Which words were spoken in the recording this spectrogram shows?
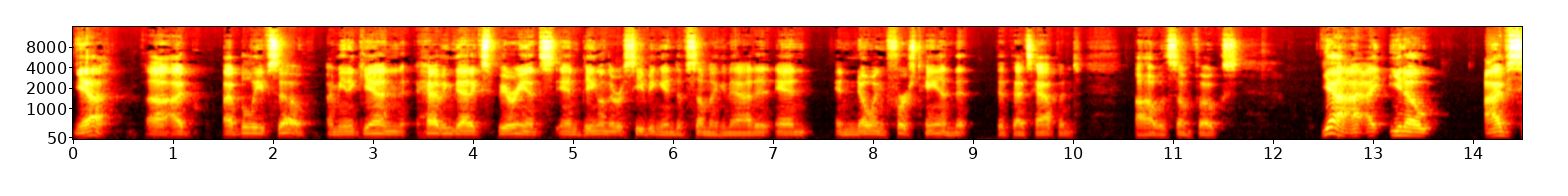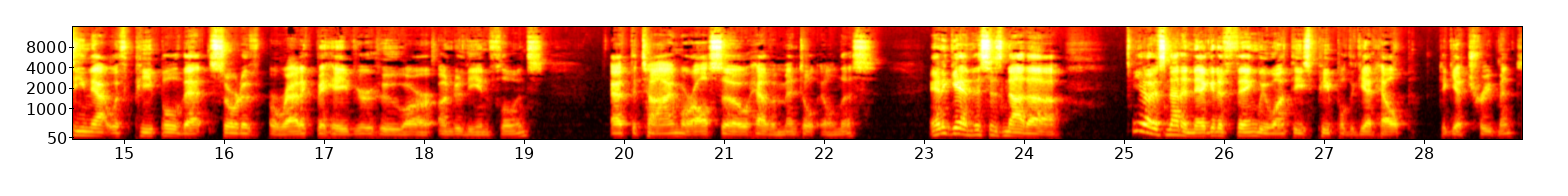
Yeah, uh, I I believe so. I mean, again, having that experience and being on the receiving end of something like that, and and knowing firsthand that that that's happened uh, with some folks. Yeah, I you know I've seen that with people that sort of erratic behavior who are under the influence at the time, or also have a mental illness. And again, this is not a you know it's not a negative thing. We want these people to get help, to get treatment,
